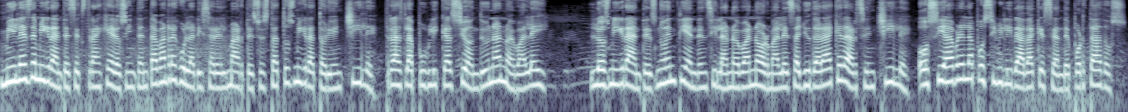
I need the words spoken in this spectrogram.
Miles de migrantes extranjeros intentaban regularizar el martes su estatus migratorio en Chile, tras la publicación de una nueva ley. Los migrantes no entienden si la nueva norma les ayudará a quedarse en Chile o si abre la posibilidad a que sean deportados.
